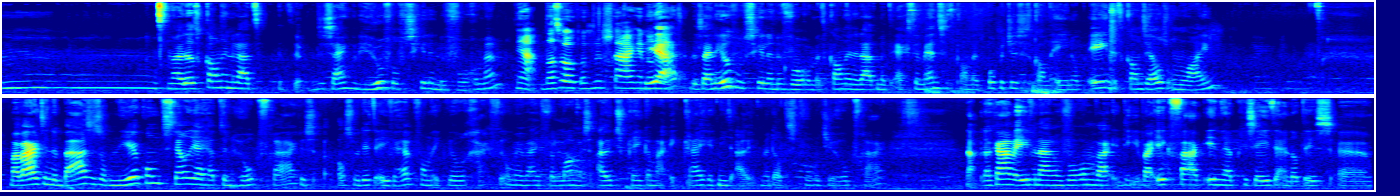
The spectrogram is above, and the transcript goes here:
Mm, nou, dat kan inderdaad. Er zijn gewoon heel veel verschillende vormen. Ja, dat wil ik ook nog vragen. Inderdaad. Ja, er zijn heel veel verschillende vormen. Het kan inderdaad met echte mensen, het kan met poppetjes, het kan één op één, het kan zelfs online. Maar waar het in de basis op neerkomt, stel jij hebt een hulpvraag. Dus als we dit even hebben van ik wil graag veel meer mijn verlangens uitspreken, maar ik krijg het niet uit. Maar dat is bijvoorbeeld je hulpvraag. Nou, dan gaan we even naar een vorm waar, die, waar ik vaak in heb gezeten. En dat is ehm,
